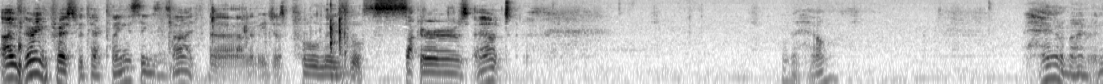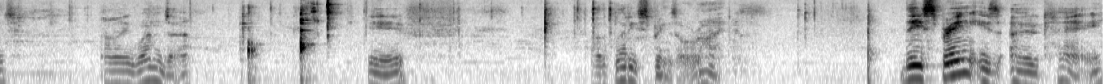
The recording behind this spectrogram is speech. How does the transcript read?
I'm very impressed with how clean this thing is inside. Uh, let me just pull these little suckers out. What the hell? Hang on a moment. I wonder if... Oh, the bloody spring's alright. The spring is okay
